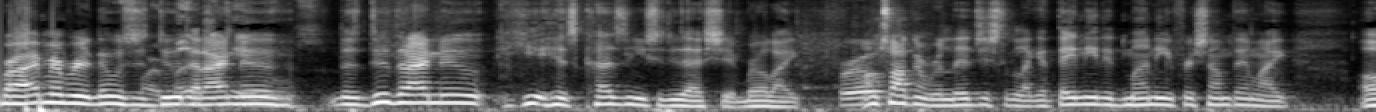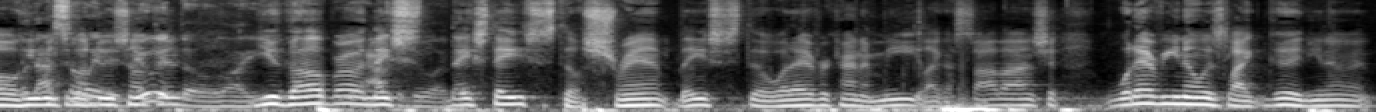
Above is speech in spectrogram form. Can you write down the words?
bro, I remember there was this Or dude that bungee I knew. This dude that I knew, he his cousin used to do that shit, bro. Like, For? I'm talking religiously. Like, if they needed money for something, like, oh, he But went to go do to do it, something. though, like, you go, bro, you and they have to s- do it like they that. stay used to steal shrimp. They used to steal whatever kind of meat, like a asada and shit. Whatever you know is like good, you know. And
